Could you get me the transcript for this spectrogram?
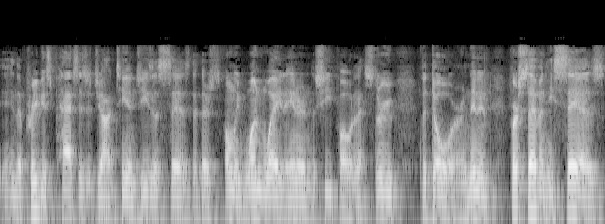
In the previous passage of John 10, Jesus says that there's only one way to enter in the sheepfold, and that's through the door. And then in verse 7, he says,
